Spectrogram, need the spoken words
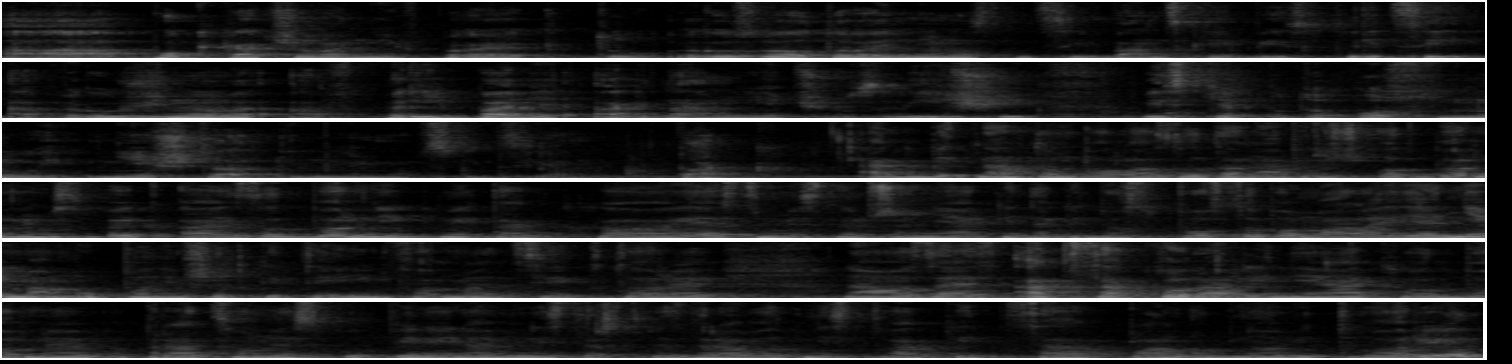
a pokračovanie v projektu Rooseveltovej nemocnici v Banskej Bystrici a v Ružinove a v prípade, ak nám niečo zvýši, by ste to posunuli neštátnym nemocniciam. Tak? Ak by na tom bola zhoda naprieč odborným spek aj s odborníkmi, tak eh, ja si myslím, že nejakým takýmto spôsobom, ale ja nemám úplne všetky tie informácie, ktoré naozaj, ak sa konali nejaké odborné pracovné skupiny na ministerstve zdravotníctva, keď sa plán obnovy tvoril,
